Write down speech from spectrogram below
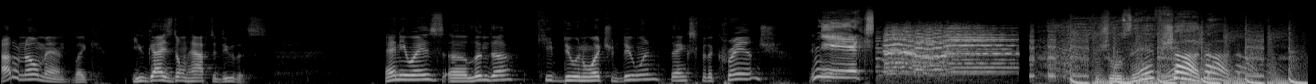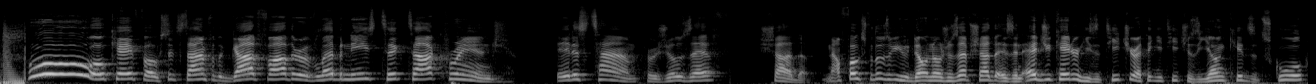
I don't know, man. Like, you guys don't have to do this. Anyways, uh, Linda, keep doing what you're doing. Thanks for the cringe. Next. Joseph Shada. Woo! Okay, folks, it's time for the godfather of Lebanese TikTok cringe it is time for Joseph Shada. Now, folks, for those of you who don't know, Joseph Shada is an educator. He's a teacher. I think he teaches young kids at school.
